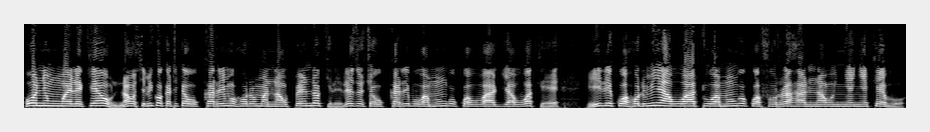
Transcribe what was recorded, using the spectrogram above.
Huu ni mwelekeo unaosimikwa katika ukarimu, huruma na upendo, kielelezo cha ukaribu wa Mungu kwa waja wake ili kuwahudumia watu wa Mungu kwa furaha na unyenyekevu.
